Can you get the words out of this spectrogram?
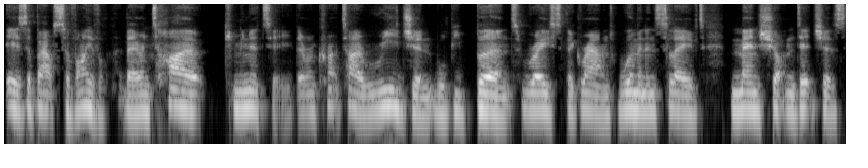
is about survival their entire community, their entire region will be burnt, razed to the ground, women enslaved, men shot in ditches.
